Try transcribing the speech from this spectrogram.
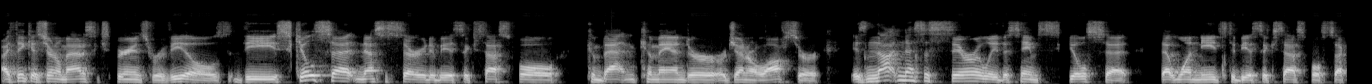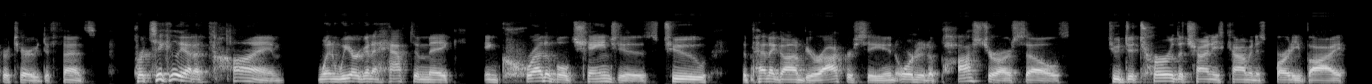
I think as General Mattis' experience reveals, the skill set necessary to be a successful combatant commander or general officer is not necessarily the same skill set that one needs to be a successful Secretary of Defense, particularly at a time when we are going to have to make incredible changes to the Pentagon bureaucracy in order to posture ourselves to deter the Chinese Communist Party by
